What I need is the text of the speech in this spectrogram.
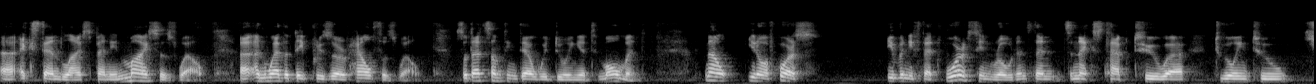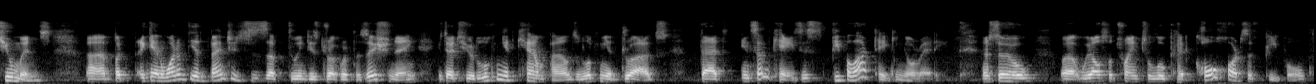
uh, extend lifespan in mice as well, uh, and whether they preserve health as well. So that's something that we're doing at the moment. Now, you know, of course, even if that works in rodents, then it's the next step to uh, to go into humans. Uh, but again, one of the advantages of doing this drug repositioning is that you're looking at compounds and looking at drugs that in some cases people are taking already. And so uh, we're also trying to look at cohorts of people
